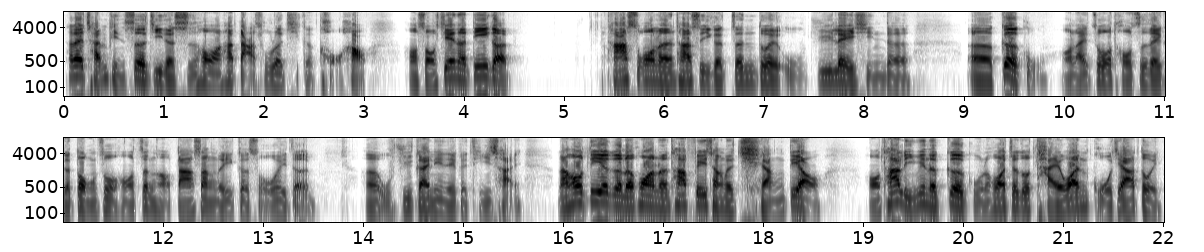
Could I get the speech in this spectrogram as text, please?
它在产品设计的时候啊，它打出了几个口号哦。首先呢，第一个，他说呢，它是一个针对五 G 类型的呃个股哦来做投资的一个动作哦，正好搭上了一个所谓的呃五 G 概念的一个题材。然后第二个的话呢，它非常的强调哦，它里面的个股的话叫做台湾国家队。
